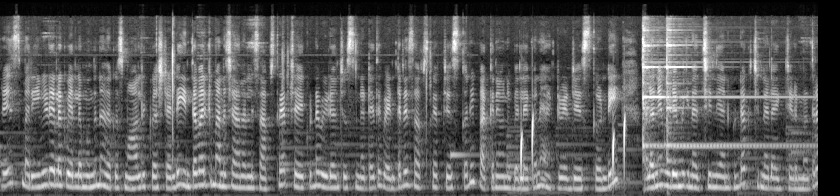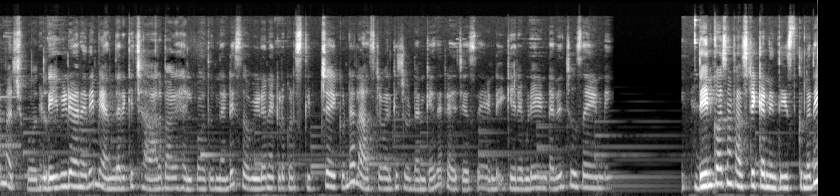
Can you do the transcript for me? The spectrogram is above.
ఫ్రెండ్స్ మరి ఈ వీడియోలోకి వెళ్ళే ముందు నాది ఒక స్మాల్ రిక్వెస్ట్ అండి. ఇంతవరకు మన ఛానల్ని సబ్స్క్రైబ్ చేయకుండా వీడియోని చూస్తున్నట్టయితే వెంటనే సబ్స్క్రైబ్ చేసుకొని పక్కనే ఉన్న బెల్ ఐకాన్ యాక్టివేట్ చేసుకోండి. అలానే వీడియో మీకు నచ్చింది అనుకుంటే ఒక చిన్న లైక్ చేయడం మాత్రం మర్చిపోవద్దు. ఈ వీడియో అనేది మీ అందరికీ చాలా బాగా హెల్ప్ అవుతుందండి. సో వీడియోని ఎక్కడ కూడా స్కిప్ చేయకుండా లాస్ట్ వరకు చూడడానికి అయితే ట్రై చేసేయండి. ఈ రెమెడీ ఏంటనేది చూసేయండి. దీనికోసం ఫస్ట్ ఇక్కడ నేను తీసుకున్నది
